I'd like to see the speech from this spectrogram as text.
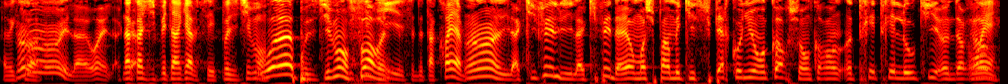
avec non, toi. non, il a, ouais, il a, Non, quand je dis péter un câble, c'est positivement. ouais, positivement, Il fort. doit être incroyable. Non, non, il a kiffé, lui, il a kiffé. D'ailleurs, moi, je suis pas un mec qui est super connu encore, je suis encore un, un très très low-key underground. Ouais.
